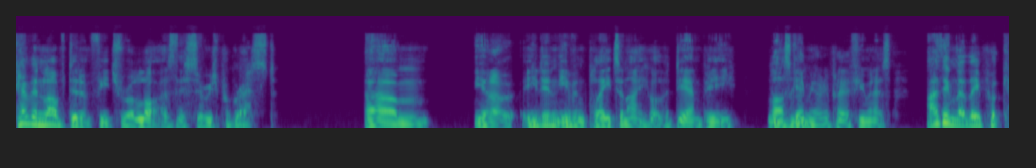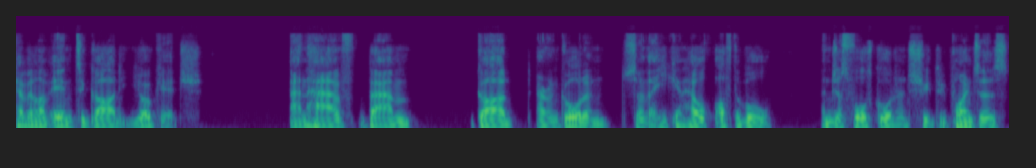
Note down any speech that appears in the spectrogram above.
Kevin Love didn't feature a lot as this series progressed. Um, you know, he didn't even play tonight. He got the DNP. Last Mhm. game, he only played a few minutes. I think that they put Kevin Love in to guard Jokic and have Bam guard Aaron Gordon so that he can help off the ball and just force Gordon to shoot three pointers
